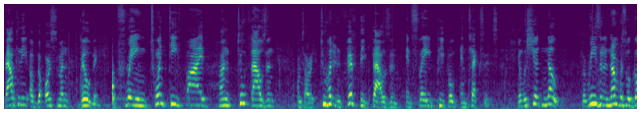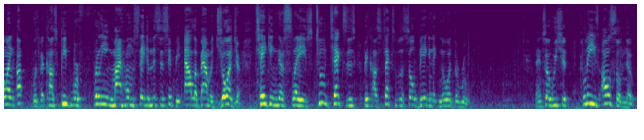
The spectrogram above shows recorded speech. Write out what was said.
balcony of the Osterman building, freeing 2,500, 2,000, I'm sorry, 250,000 enslaved people in Texas. And we should note the reason the numbers were going up was because people were fleeing my home state of Mississippi, Alabama, Georgia, taking their slaves to Texas because Texas was so big and ignored the rule. And so we should please also note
